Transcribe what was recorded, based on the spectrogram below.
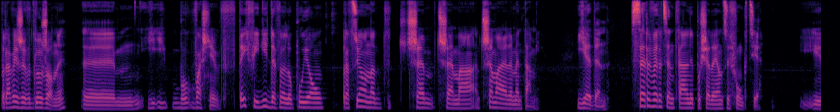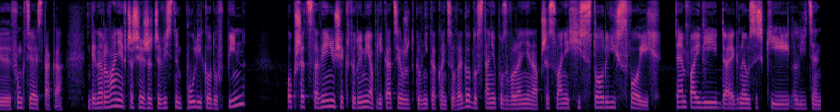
prawie że wdrożony i, i bo właśnie w tej chwili dewelopują, pracują nad trzem, trzema, trzema elementami. Jeden. Serwer centralny posiadający funkcję. Y, funkcja jest taka: generowanie w czasie rzeczywistym puli kodów PIN, po przedstawieniu się którymi aplikacja użytkownika końcowego dostanie pozwolenie na przesłanie historii swoich temp ID, diagnosis key, licen...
